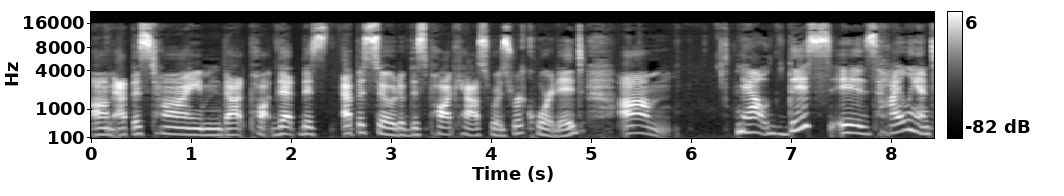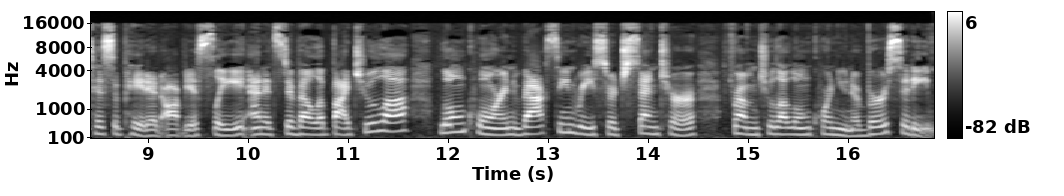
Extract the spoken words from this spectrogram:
Um, at this time that po- that this episode of this podcast was recorded. Um, now, this is highly anticipated, obviously, and it's developed by Chula Longkorn Vaccine Research Center from Chulalongkorn University.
